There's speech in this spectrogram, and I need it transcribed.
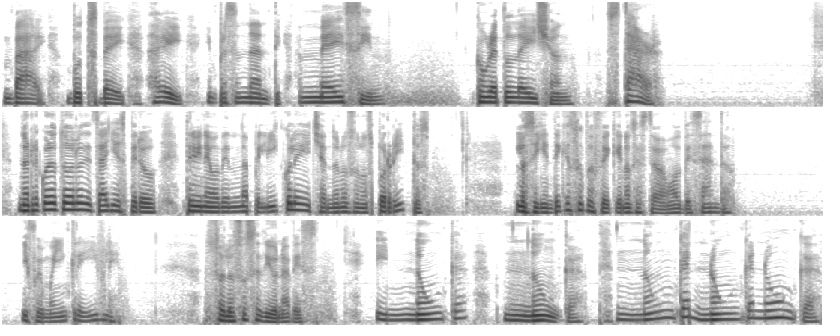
buy, Boots Bay. Hey, impresionante, amazing. Congratulations, star. No recuerdo todos los detalles, pero terminamos viendo una película y echándonos unos porritos. Lo siguiente que supe fue que nos estábamos besando. Y fue muy increíble. Solo sucedió una vez. Y nunca, nunca, nunca, nunca, nunca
